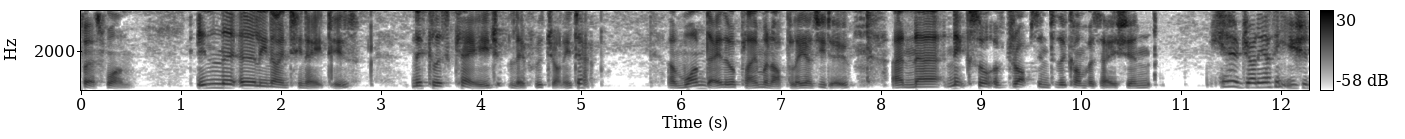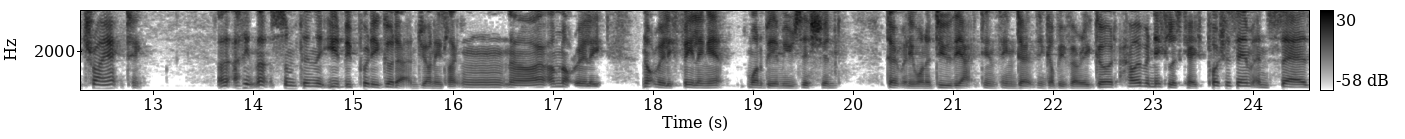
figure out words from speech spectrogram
First one. In the early 1980s, Nicolas Cage lived with Johnny Depp. And one day they were playing Monopoly, as you do, and uh, Nick sort of drops into the conversation, Yeah, Johnny, I think you should try acting. I, I think that's something that you'd be pretty good at. And Johnny's like, mm, No, I, I'm not really, not really feeling it. Want to be a musician. Don't really want to do the acting thing. Don't think I'll be very good. However, Nicolas Cage pushes him and says,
